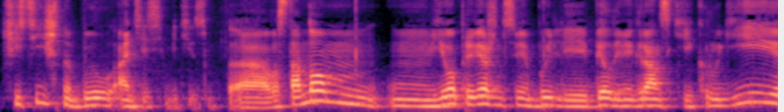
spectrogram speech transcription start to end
частично был антисемитизм. В основном его приверженцами были белые мигрантские круги,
